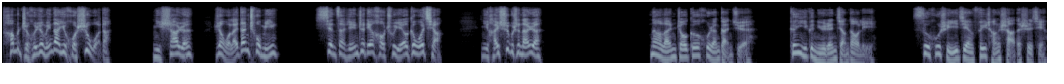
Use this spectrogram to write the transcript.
他们只会认为那一伙是我的。你杀人让我来担臭名，现在连这点好处也要跟我抢，你还是不是男人？纳兰朝歌忽然感觉跟一个女人讲道理，似乎是一件非常傻的事情。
